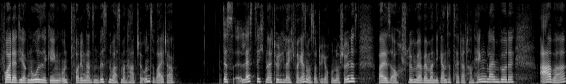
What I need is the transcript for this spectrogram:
vor der Diagnose ging und vor dem ganzen Wissen, was man hatte und so weiter. Das lässt sich natürlich leicht vergessen, was natürlich auch wunderschön ist, weil es auch schlimm wäre, wenn man die ganze Zeit daran hängen bleiben würde. Aber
